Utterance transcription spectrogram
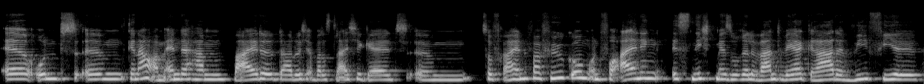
Äh, und ähm, genau, am Ende haben beide dadurch aber das gleiche Geld ähm, zur freien Verfügung. Und vor allen Dingen ist nicht mehr so relevant, wer gerade wie viel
